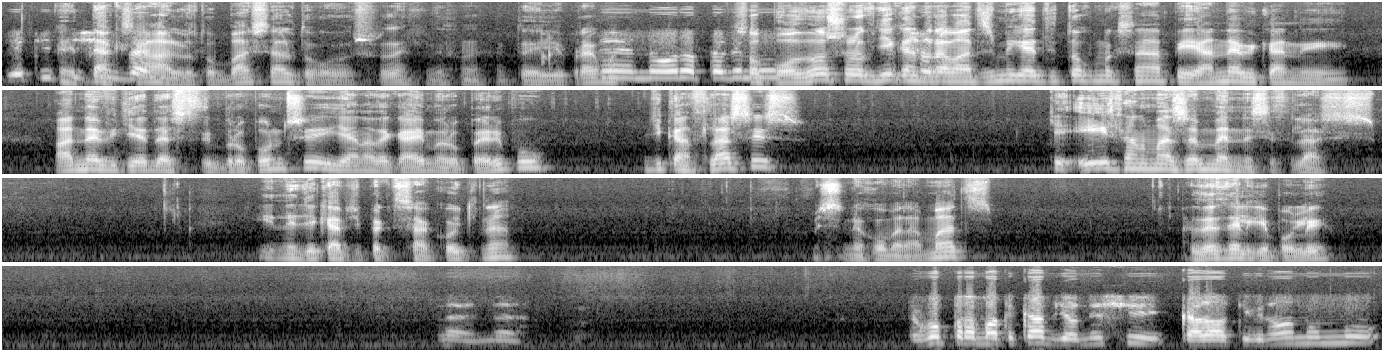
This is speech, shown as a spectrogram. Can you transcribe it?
Γιατί τι Ε, εντάξει, συμβαίνει; άλλο το μπάσκετ, άλλο το ποδόσφαιρο. Δεν είναι το ίδιο πράγμα. Ε, ναι, ωραία, παιδί Στο μου. ποδόσφαιρο βγήκαν Ξέρω- τραυματισμοί γιατί το έχουμε ξαναπεί. Ανέβηκαν οι... Ανέβηκε η ένταση στην προπόνηση για ένα δεκαήμερο περίπου. Βγήκαν θλάσεις και ήρθαν μαζεμένες οι θλάσεις. Είναι και κάποιοι παίκτες στα κόκκινα με συνεχόμενα μάτς. Δεν θέλει και πολύ. Ναι, ναι. Εγώ πραγματικά Διονύση, κατά τη γνώμη μου,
